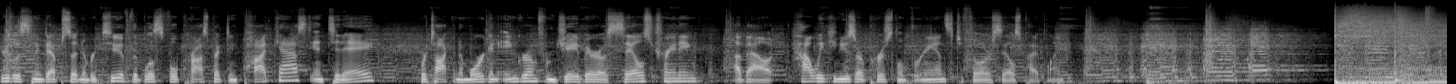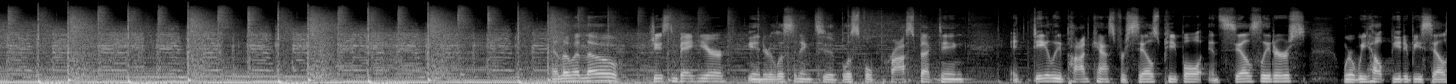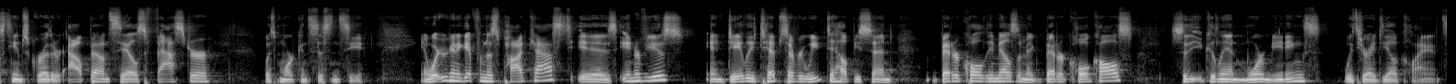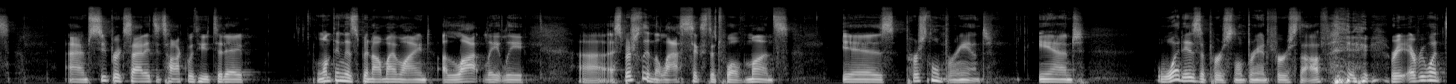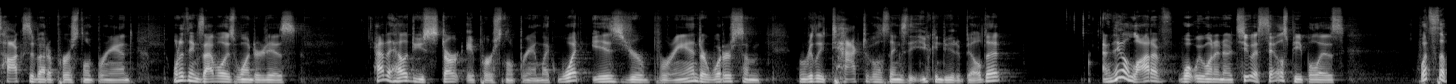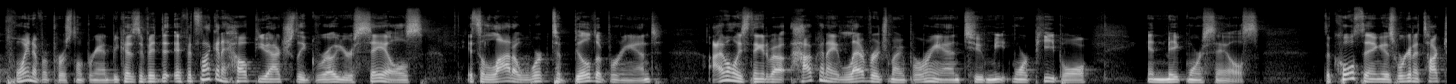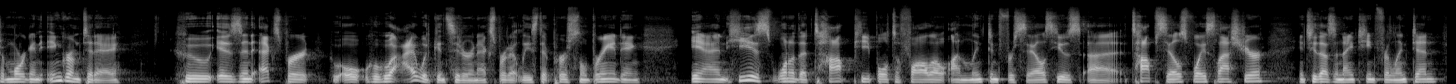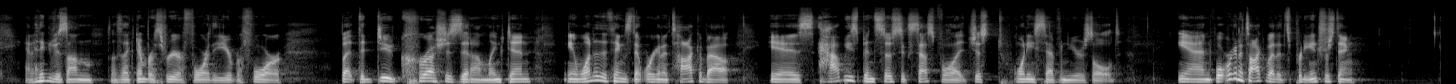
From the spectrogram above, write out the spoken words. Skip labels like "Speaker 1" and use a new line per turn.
You're listening to episode number two of the Blissful Prospecting Podcast. And today we're talking to Morgan Ingram from JBarrows Sales Training about how we can use our personal brands to fill our sales pipeline. Hello, hello. Jason Bay here, and you're listening to Blissful Prospecting, a daily podcast for salespeople and sales leaders where we help B2B sales teams grow their outbound sales faster with more consistency. And what you're going to get from this podcast is interviews and daily tips every week to help you send better cold emails and make better cold calls so that you can land more meetings with your ideal clients. I'm super excited to talk with you today. One thing that's been on my mind a lot lately uh, especially in the last six to 12 months, is personal brand. And what is a personal brand, first off? right? Everyone talks about a personal brand. One of the things I've always wondered is how the hell do you start a personal brand? Like, what is your brand, or what are some really tactical things that you can do to build it? And I think a lot of what we want to know too as salespeople is what's the point of a personal brand? Because if it if it's not going to help you actually grow your sales, it's a lot of work to build a brand I'm always thinking about how can I leverage my brand to meet more people and make more sales. The cool thing is we're going to talk to Morgan Ingram today, who is an expert who, who I would consider an expert at least at personal branding. And he is one of the top people to follow on LinkedIn for sales. He was uh, top sales voice last year in 2019 for LinkedIn. And I think he was on was like number three or four the year before. But the dude crushes it on LinkedIn. And one of the things that we're going to talk about is how he's been so successful at just 27 years old. And what we're going to talk about that's pretty interesting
